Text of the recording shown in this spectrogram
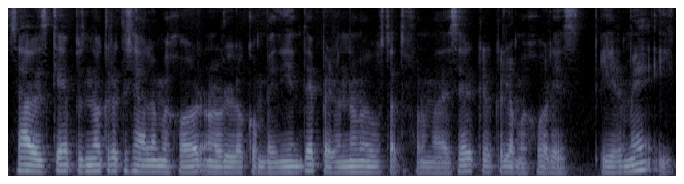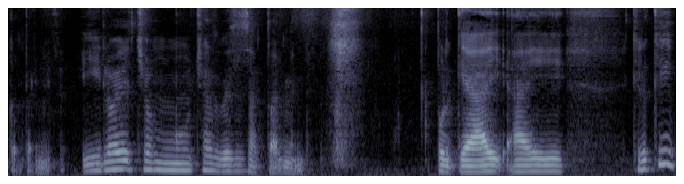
¿sabes qué? Pues no creo que sea lo mejor o lo conveniente, pero no me gusta tu forma de ser, creo que lo mejor es irme y con permiso. Y lo he hecho muchas veces actualmente. Porque hay, hay, creo que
